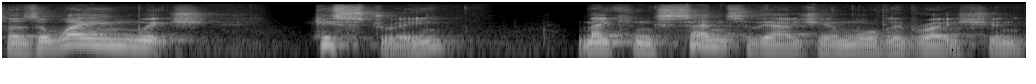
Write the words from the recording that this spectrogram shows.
So there's a way in which history, making sense of the Algerian War of Liberation,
